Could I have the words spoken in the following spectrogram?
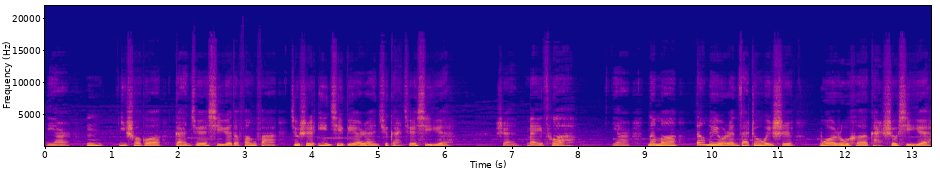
妮儿。嗯，你说过，感觉喜悦的方法就是引起别人去感觉喜悦。神，没错，妮儿。那么，当没有人在周围时，我如何感受喜悦？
